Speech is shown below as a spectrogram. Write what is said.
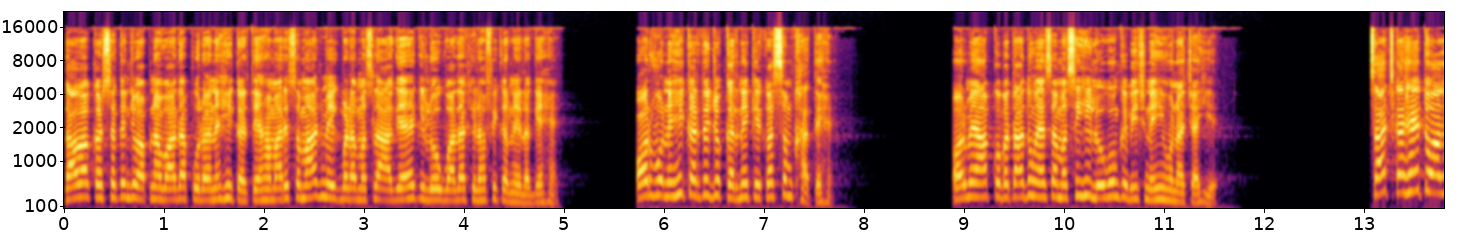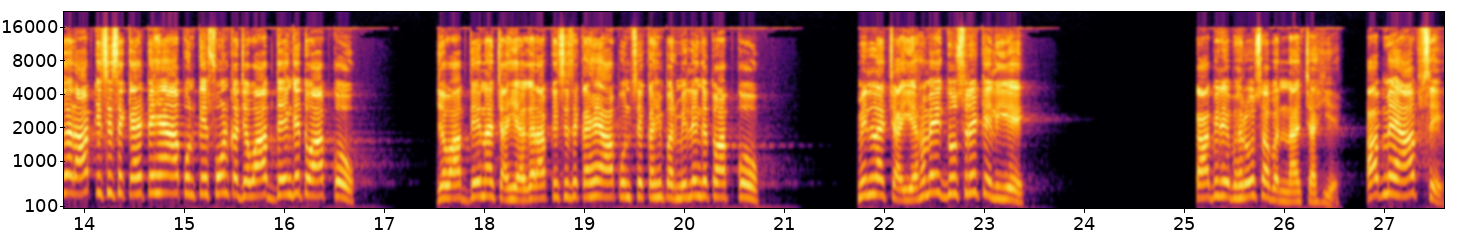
दावा कर सकें जो अपना वादा पूरा नहीं करते हैं। हमारे समाज में एक बड़ा मसला आ गया है कि लोग वादा खिलाफी करने लगे हैं, और वो नहीं करते जो करने के कसम खाते हैं। और मैं आपको बता दूँ, ऐसा मसीही लोगों के बीच नहीं होना चाहिए। सच कहें तो अगर आप किसी से कहते हैं, आप उनके फ़ोन का जवाब देंगे तो आपको जवाब देना चाहिए। अगर आप किसी से कहें, आप उनसे कहीं पर मिलेंगे तो आपको मिलना चाहिए, हमें एक दूसरे के लिए काबिल भरोसा बनना चाहिए। अब मैं आपसे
